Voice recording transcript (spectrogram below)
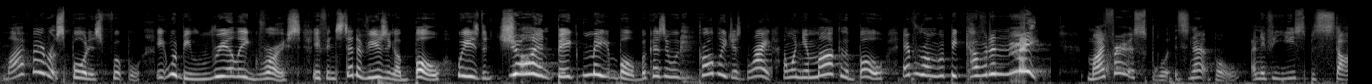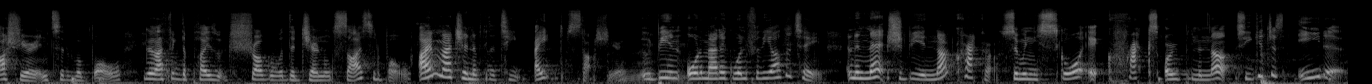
My favourite sport is football. It would be really gross if instead of using a ball, we used a giant big meatball because it would probably just break. And when you mark the ball, everyone would be covered in meat. My favourite sport is netball, and if you use pistachio instead of a ball, then I think the players would struggle with the general size of the ball. I imagine if the team ate pistachio, it would be an automatic win for the other team. And a net should be a nutcracker, so when you score, it cracks open the nut, so you could just eat it.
